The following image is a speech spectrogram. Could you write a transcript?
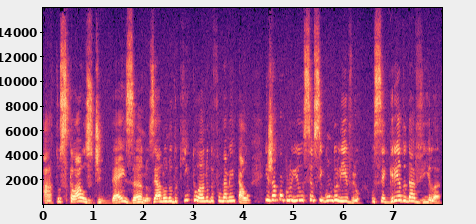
Atos Klaus, de 10 anos, é aluno do quinto ano do Fundamental e já concluiu o seu segundo livro, O Segredo da Vila,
